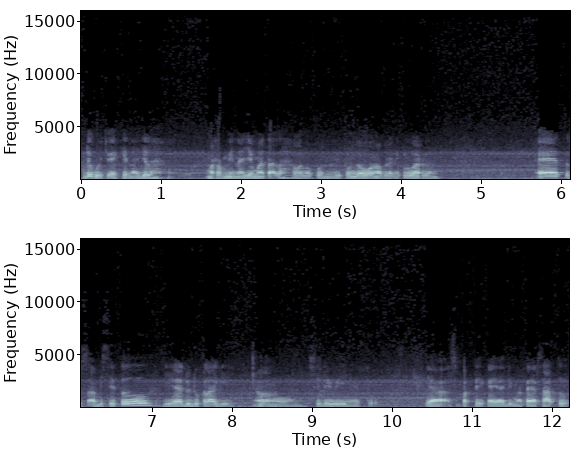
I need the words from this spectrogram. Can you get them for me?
Udah gue cuekin aja lah meremin aja mata lah walaupun itu nggak gua nggak berani keluar kan. Eh terus abis itu dia duduk lagi Oh. bangun si Dewinya itu. Ya seperti kayak di mata air satu.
